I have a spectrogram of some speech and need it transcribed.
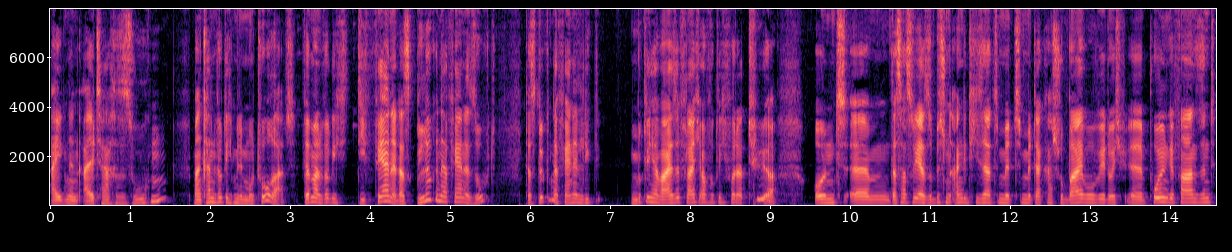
eigenen Alltag suchen. Man kann wirklich mit dem Motorrad, wenn man wirklich die Ferne, das Glück in der Ferne sucht, das Glück in der Ferne liegt möglicherweise vielleicht auch wirklich vor der Tür. Und ähm, das hast du ja so ein bisschen angeteasert mit, mit der Kaschubai, wo wir durch äh, Polen gefahren sind,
